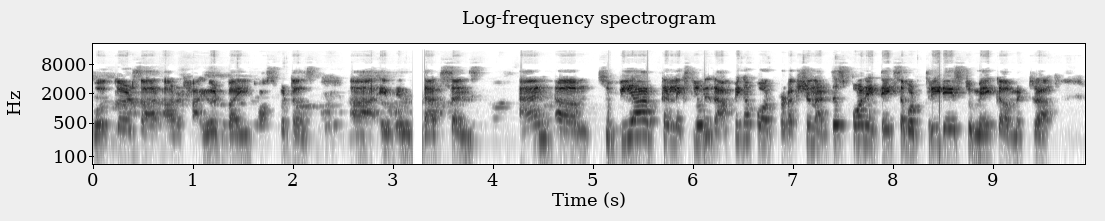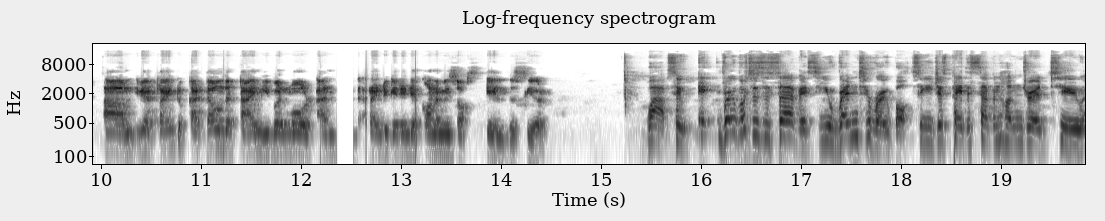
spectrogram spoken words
workers are, are hired by hospitals uh, in, in that sense. And um, so we are kind of like slowly ramping up our production. At this point, it takes about three days to make a Mitra. Um, we are trying to cut down the time even more and trying to get into economies of scale this year. Wow. So it, robot as a service, you rent a robot. So you just pay the 700 to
